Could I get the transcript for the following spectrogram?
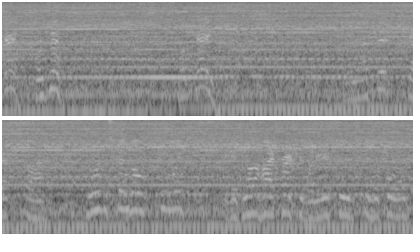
Okay, we're. Okay. And that's it. It's got uh, northern spindle coolant. It is not high pressure, but it is fluid spindle coolant.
